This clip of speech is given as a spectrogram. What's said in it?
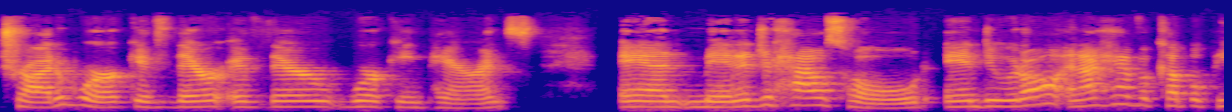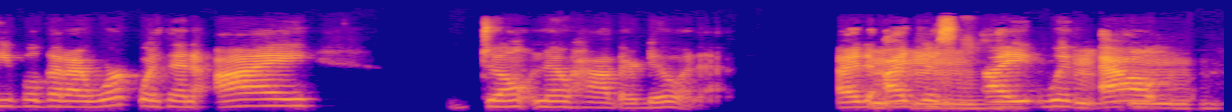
try to work if they're if they're working parents and manage a household and do it all. And I have a couple people that I work with, and I don't know how they're doing it. I, I just I without Mm-mm.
